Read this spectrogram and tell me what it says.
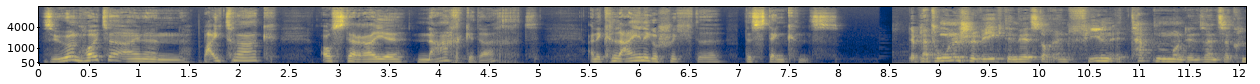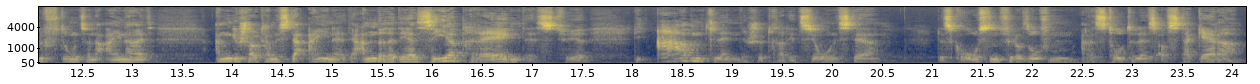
Sie hören heute einen Beitrag aus der Reihe Nachgedacht, eine kleine Geschichte des Denkens. Der platonische Weg, den wir jetzt doch in vielen Etappen und in seinen Zerklüftungen und seiner Einheit angeschaut haben, ist der eine. Der andere, der sehr prägend ist für die abendländische Tradition, ist der des großen Philosophen Aristoteles aus Stagera.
